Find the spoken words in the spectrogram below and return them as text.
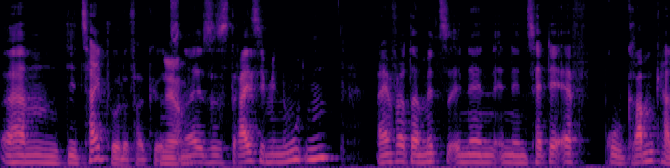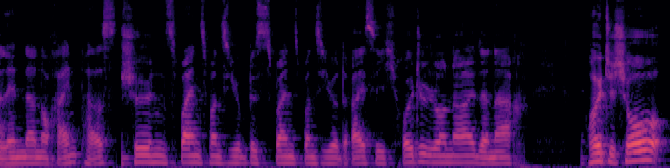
ähm, die Zeit wurde verkürzt. Ja. Ne? Es ist 30 Minuten, einfach damit es in den, in den ZDF-Programmkalender noch reinpasst. Schön 22 Uhr bis 22.30 Uhr heute Journal, danach heute Show.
